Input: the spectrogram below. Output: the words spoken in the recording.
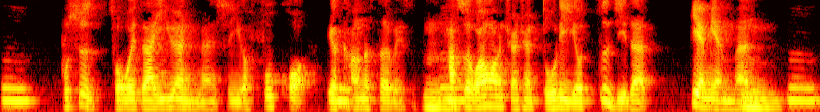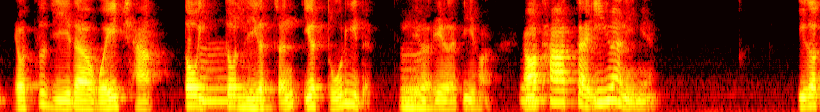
嗯。不是所谓在医院里面是一个 full court 一个嗯。counter service，、嗯。它是完完全全独立，有自己的店面门，嗯。嗯。有自己的围墙，都、嗯。都是一个整一个独立的嗯。一个、一个地方。然后它在医院里面，一个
